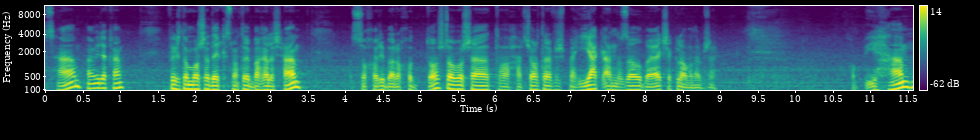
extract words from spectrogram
باز هم همین رقم. فکرتان باشه در قسمت های بغلش هم سخاری برای خود داشته باشه تا هر چهار طرفش به یک اندازه و به یک شکل آماده بشه. خب این هم.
